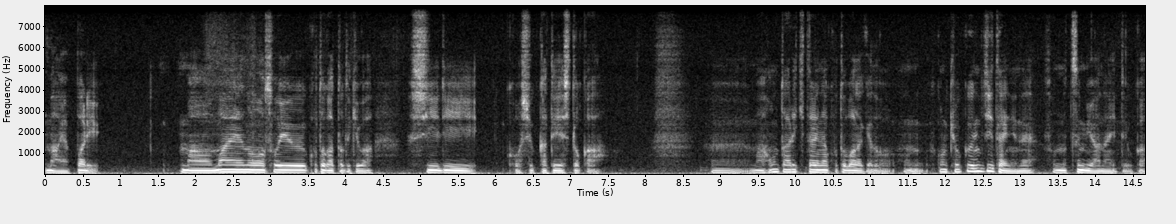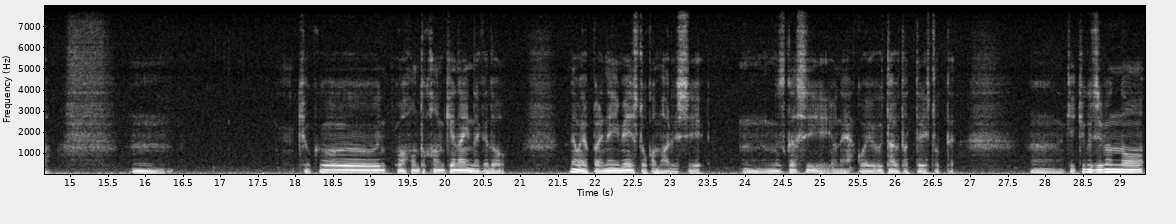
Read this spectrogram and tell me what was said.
まあやっぱりまあ前のそういうことがあった時は CD こう出荷停止とかうんまあ本当ありきたりな言葉だけど、うん、この曲自体にねそんな罪はないというか、うん、曲は本当関係ないんだけどでもやっぱりねイメージとかもあるし、うん、難しいよねこういう歌歌ってる人って、うん、結局自分の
